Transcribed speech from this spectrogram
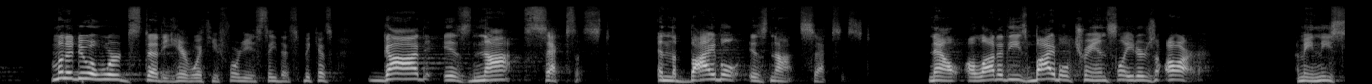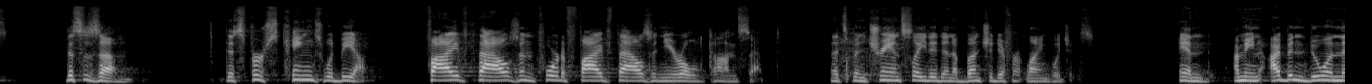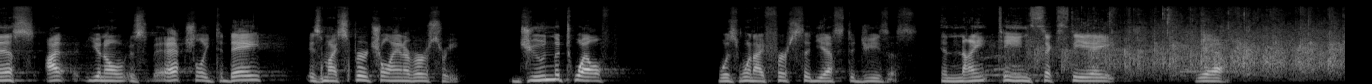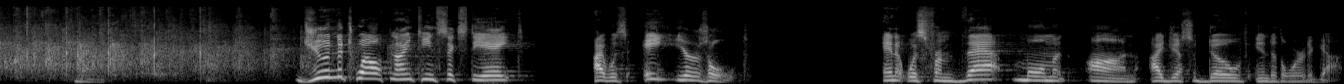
I'm going to do a word study here with you for you to see this because God is not sexist and the Bible is not sexist. Now, a lot of these Bible translators are. I mean, these, this is, um, this first Kings would be a 5,000, four to 5,000 year old concept. That's been translated in a bunch of different languages. And I mean, I've been doing this. I, you know, is actually today is my spiritual anniversary. June the 12th was when I first said yes to Jesus in 1968. Yeah. June the 12th, 1968, I was eight years old. And it was from that moment on, I just dove into the Word of God.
